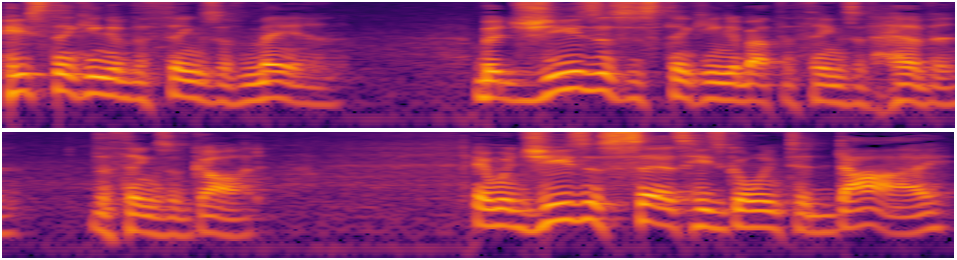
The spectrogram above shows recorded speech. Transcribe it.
He's thinking of the things of man. But Jesus is thinking about the things of heaven, the things of God. And when Jesus says he's going to die,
